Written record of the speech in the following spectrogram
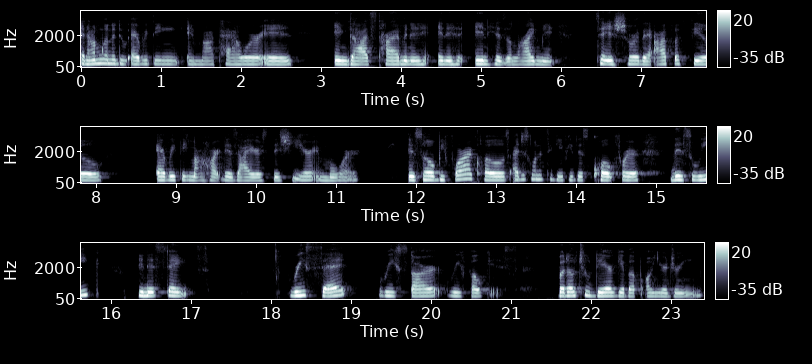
And I'm going to do everything in my power and in God's time and in, in, in His alignment to ensure that I fulfill everything my heart desires this year and more. And so before I close, I just wanted to give you this quote for this week. And it states reset, restart, refocus. But don't you dare give up on your dreams.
